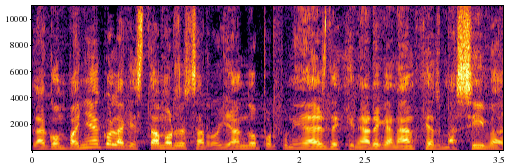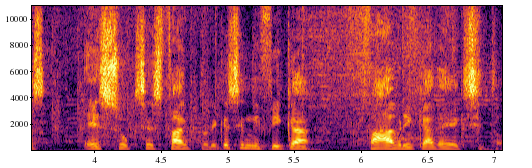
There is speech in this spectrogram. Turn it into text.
La compañía con la que estamos desarrollando oportunidades de generar ganancias masivas es SuccessFactory, que significa fábrica de éxito.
